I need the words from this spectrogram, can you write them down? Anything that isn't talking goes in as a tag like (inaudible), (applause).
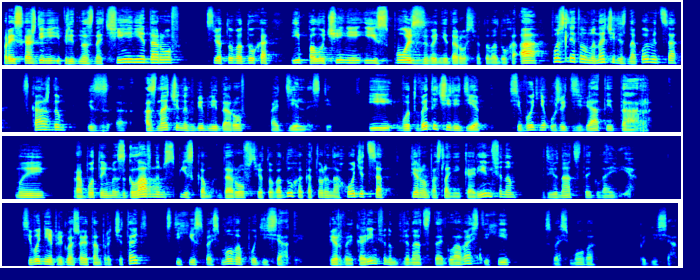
происхождение и предназначение даров Святого Духа и получение и использование даров Святого Духа. А после этого мы начали знакомиться с каждым из э, означенных в Библии даров по отдельности. И вот в этой череде сегодня уже девятый дар. Мы работаем с главным списком даров Святого Духа, который находится в первом послании к Коринфянам в 12 главе. Сегодня я приглашаю там прочитать стихи с 8 по 10. 1 Коринфянам, 12 глава, стихи с 8 по 10.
